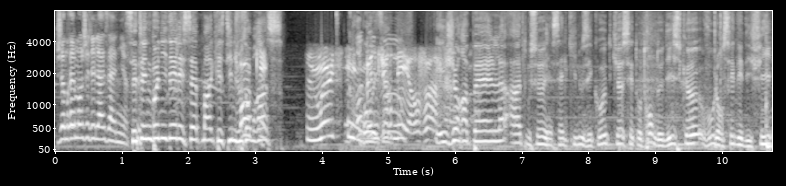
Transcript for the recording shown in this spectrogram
Je viendrai manger des lasagnes. C'était une bonne idée, les cèpes, Marie-Christine. Je vous embrasse. Moi aussi, Gros bonne journée, au revoir. Et je rappelle à tous ceux et celles qui nous écoutent que c'est au 3210 que vous lancez des défis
